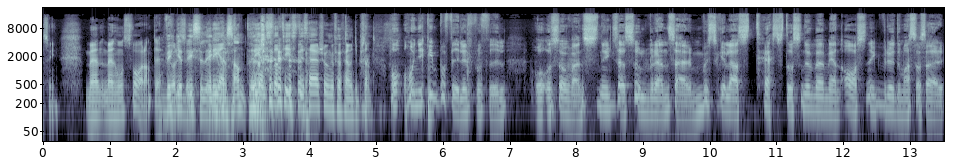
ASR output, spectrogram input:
Svin. Men, men hon svarade inte. Det var Vilket lite synd. visserligen är sant. rent statistiskt här så ungefär 50 procent. Hon, hon gick in på Filips profil och, och såg vad en snygg så här, solbränd så här, muskulös testosnubbe med en assnygg brud och massa så här,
